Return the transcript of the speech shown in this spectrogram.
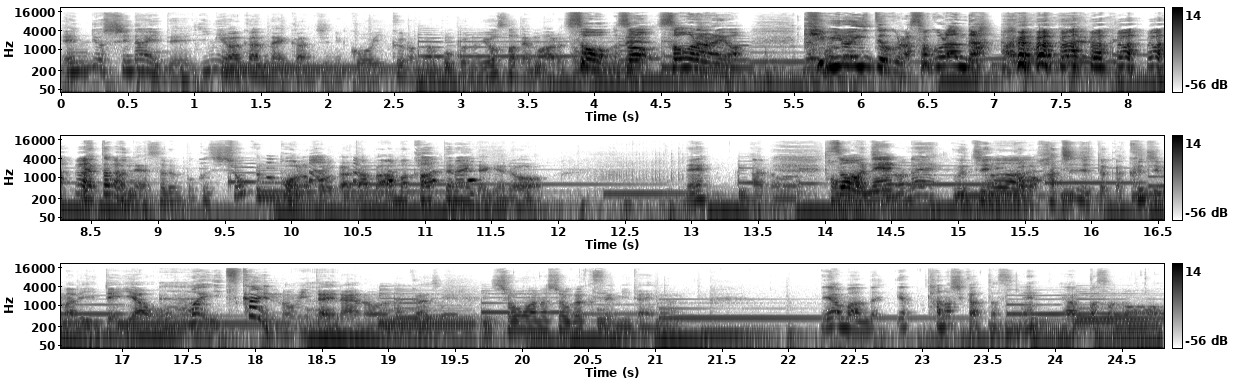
遠慮しないで意味わかんない感じにこう行くのが僕の良さでもあると思そうので。そうそうなのよ。君のいいところはそこなんだ。あれはねいや多分ねそれ僕小学校の頃から多分あんま変わってないんだけどねあの友達のねうちにこの8時とか9時までいて「いやお前いつ帰んの?」みたいなあのなんか昭和の小学生みたいな。いやまあいや楽しかったですね。やっぱその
